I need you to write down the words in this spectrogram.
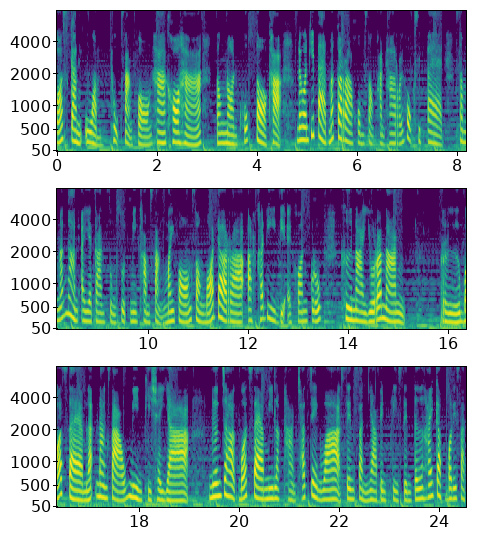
บอสกันอ่วม ถูกสั่งฟ้อง 5 ข้อหา ต้องนอนคุกต่อค่ะ ในวันที่ 8 มกราคม 2568 สำนักงานอายการสูงสุดมีคำสั่งไม่ฟ้องสองบอสดาราอัคดีดีไอคอนกรุ๊ป คือนายยุรนัน หรือบอสแซม และนางสาวมีนพิชยา เนื่องจากบอสแซมมีหลักฐานชัดเจนว่า เซ็นสัญญาเป็นพรีเซนเตอร์ให้กับบริษัท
